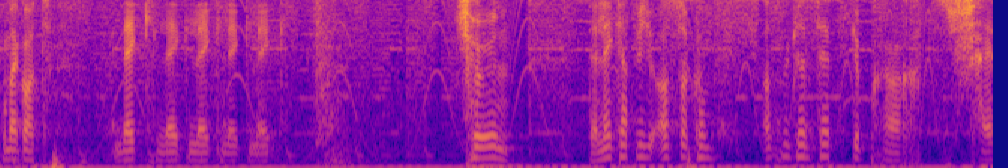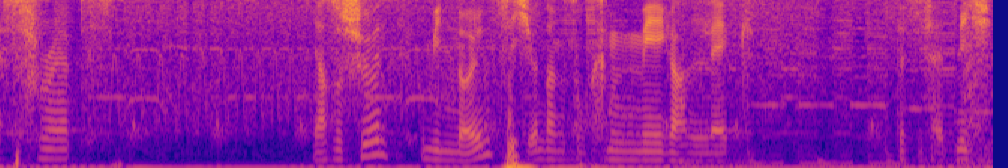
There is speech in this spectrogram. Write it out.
Oh mein Gott. Leck, leck, leck, leck, leck. Schön. Der Leck hat mich aus, aus dem Konzept gebracht. Scheiß Fraps. Ja, so schön. Irgendwie 90 und dann so mega Leck. Das ist halt nicht...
